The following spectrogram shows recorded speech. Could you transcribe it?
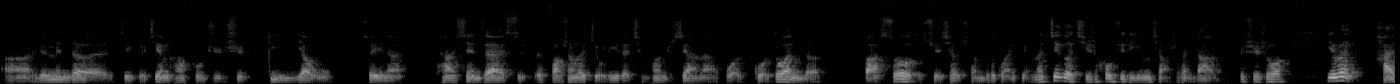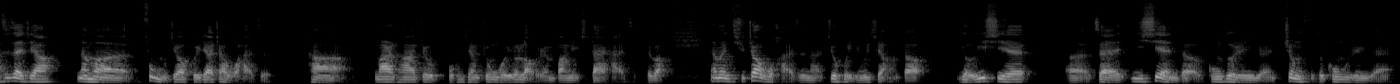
啊，人们的这个健康福祉是第一要务。所以呢，他现在是发生了九例的情况之下呢，果果断的。把所有的学校全部都关停，那这个其实后续的影响是很大的。就是说，因为孩子在家，那么父母就要回家照顾孩子，他马耳他就不会像中国有老人帮你去带孩子，对吧？那么去照顾孩子呢，就会影响到有一些呃在一线的工作人员、政府的公务人员，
